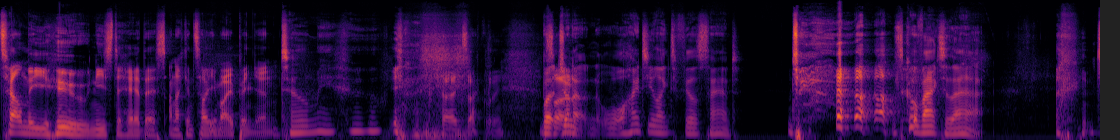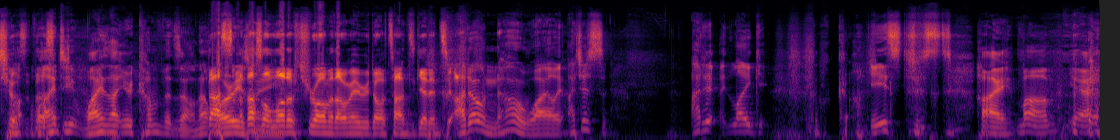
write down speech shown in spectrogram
tell me who needs to hear this and I can tell you my opinion. Tell me who. yeah, exactly. But So- Jonah, why do you like to feel sad? Let's go back to that. Why do you, why is that your comfort zone? That that's, worries that's me. a lot of trauma that we maybe don't have time to get into. I don't know why. Like, I just, I did, like, Oh, gosh. it's just. Hi, mom. Yeah.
